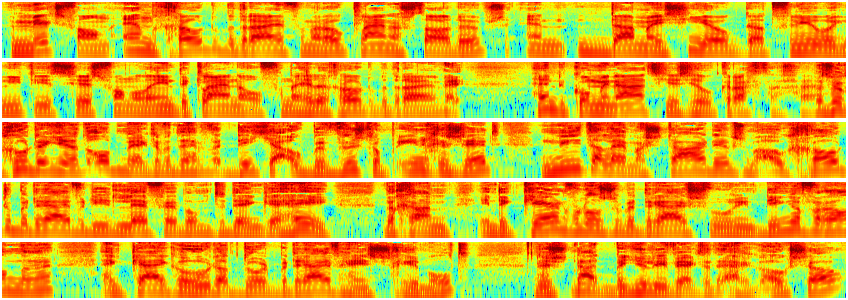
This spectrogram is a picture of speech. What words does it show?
een mix van en grote bedrijven, maar ook kleine start-ups. En daarmee zie je ook dat vernieuwing niet iets is van alleen de kleine of van de hele grote bedrijven. Nee. En de combinatie is heel krachtig. hè. Dat is ook goed dat je dat opmerkt, want daar hebben we dit jaar ook bewust op ingezet. Niet alleen maar start-ups, maar ook grote bedrijven die het lef hebben om te denken... hé, hey, we gaan in de kern van onze bedrijfsvoering dingen veranderen... en kijken hoe dat door het bedrijf heen schimmelt. Dus nou, bij jullie werkt het eigenlijk ook zo.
